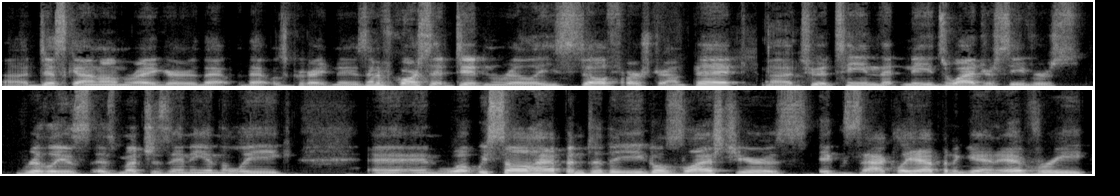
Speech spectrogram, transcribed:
uh, discount on Reagor, that that was great news. And of course, it didn't really. He's still a first round pick uh, to a team that needs wide receivers really as, as much as any in the league. And what we saw happen to the Eagles last year is exactly happen again. Every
